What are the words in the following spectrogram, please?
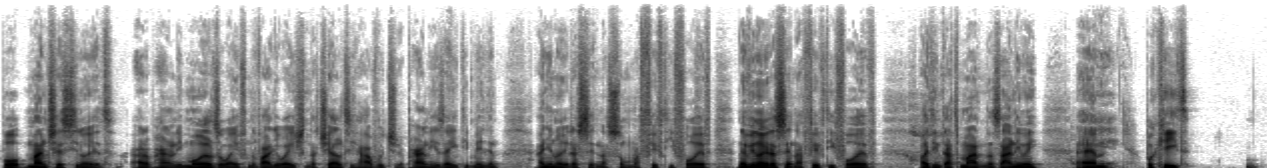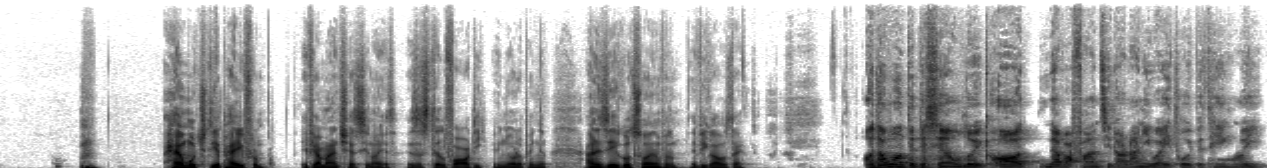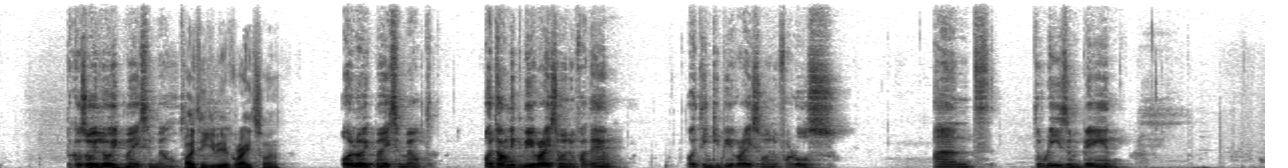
But Manchester United are apparently miles away from the valuation that Chelsea have, which apparently is 80 million, and United are sitting at something at 55. Now, if United are sitting at 55, I think that's madness anyway. Um, But Keith, how much do you pay for him if you're Manchester United? Is it still 40 in your opinion? And is he a good signing for them if he goes there? I don't want it to sound like oh never fancied her anyway type of thing, right? Because I like Mason Mount. I think he'd be a great signing. I like Mason Mount. I don't think he'd be a great signing for them. I think he'd be a great signing for us. And the reason being,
